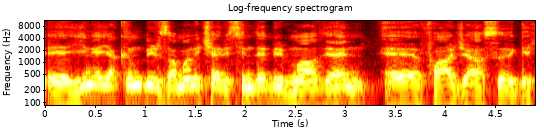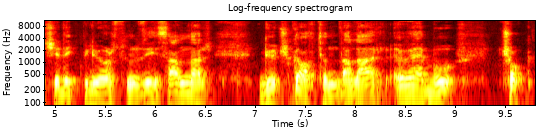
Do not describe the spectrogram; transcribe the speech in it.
E, yine yakın bir zaman içerisinde bir maden e, faciası geçirdik biliyorsunuz. İnsanlar göçük altındalar ve bu çok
